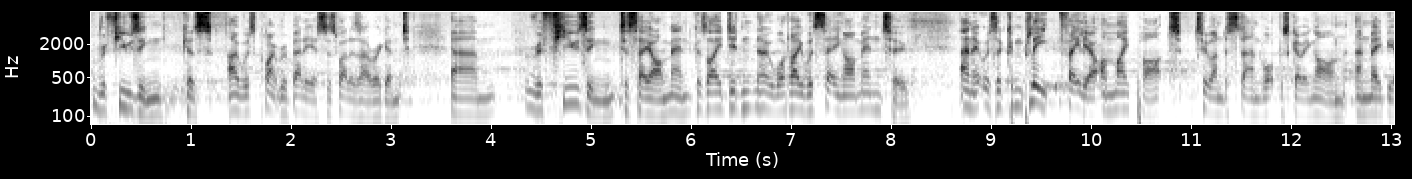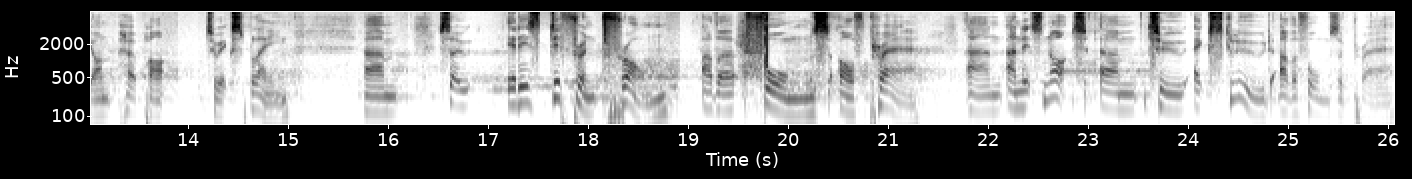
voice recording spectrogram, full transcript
refusing, because I was quite rebellious as well as arrogant, um, refusing to say Amen because I didn't know what I was saying Amen to. And it was a complete failure on my part to understand what was going on, and maybe on her part to explain. Um, so it is different from other forms of prayer. And, and it's not um, to exclude other forms of prayer.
